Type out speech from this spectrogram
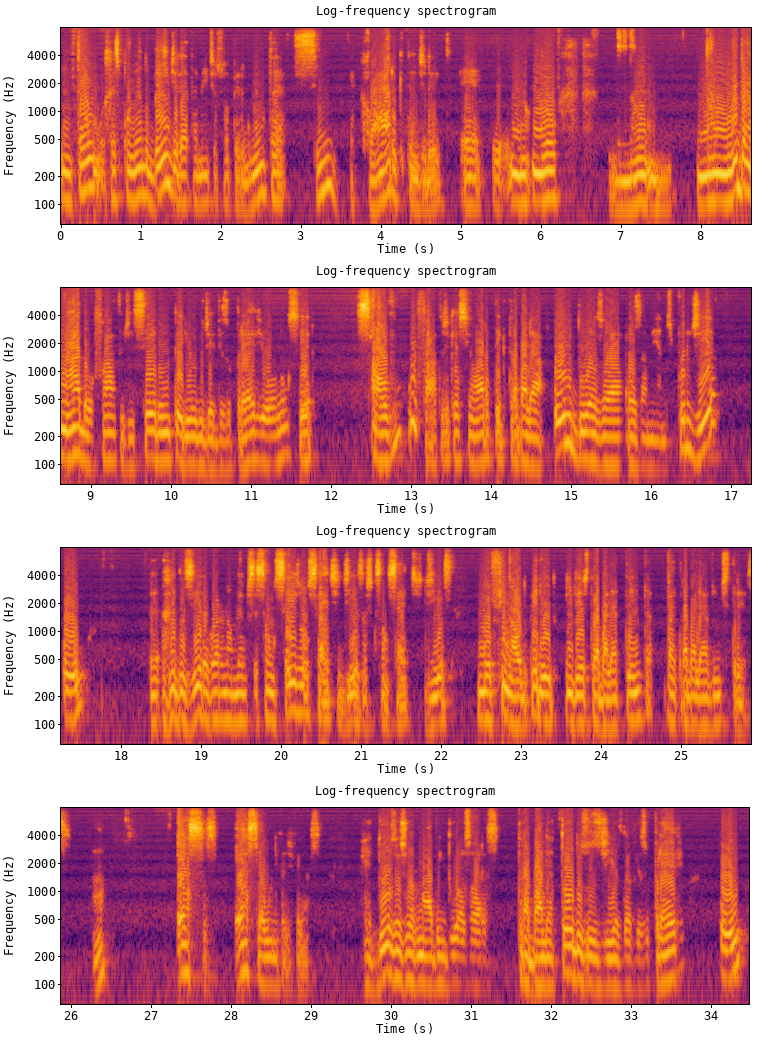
Então, respondendo bem diretamente a sua pergunta, é, sim, é claro que tem direito. É, não, não, não, não muda nada o fato de ser um período de aviso prévio ou não ser, salvo o fato de que a senhora tem que trabalhar ou duas horas a menos por dia ou é, reduzir, agora não me lembro se são seis ou sete dias, acho que são sete dias, no final do período. Em vez de trabalhar 30, vai trabalhar 23. Tá? Essas, essa é a única diferença. Reduz a jornada em duas horas, trabalha todos os dias do aviso prévio, ou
